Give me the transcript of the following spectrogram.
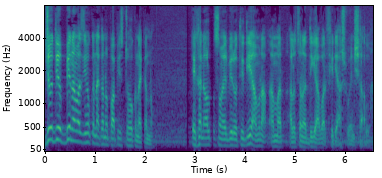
যদিও বেনামাজি হোক না কেন, পাপিষ্ট হোক না কেন এখানে অল্প সময়ের বিরতি দিয়ে আমরা আমার আলোচনার দিকে আবার ফিরে আসব ইনশাআল্লাহ।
